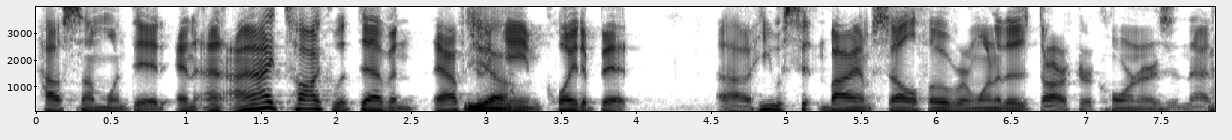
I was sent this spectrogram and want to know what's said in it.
how someone did. And, and I talked with Devin after Yeah. the game quite a bit. Uh, he was sitting by himself over in one of those darker corners in that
